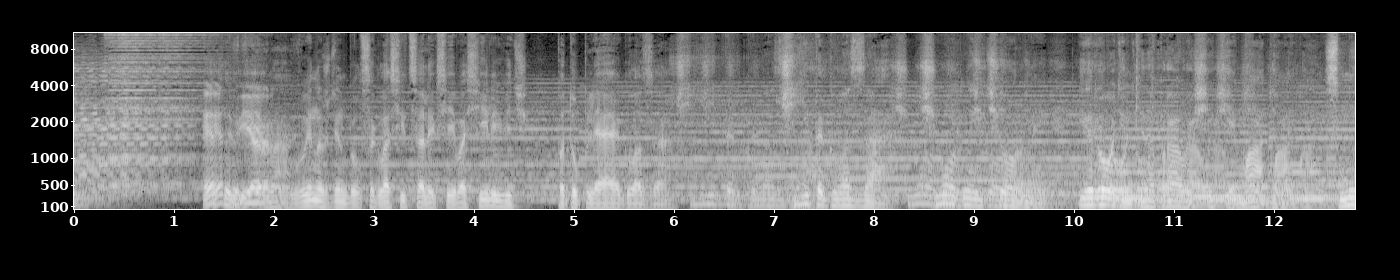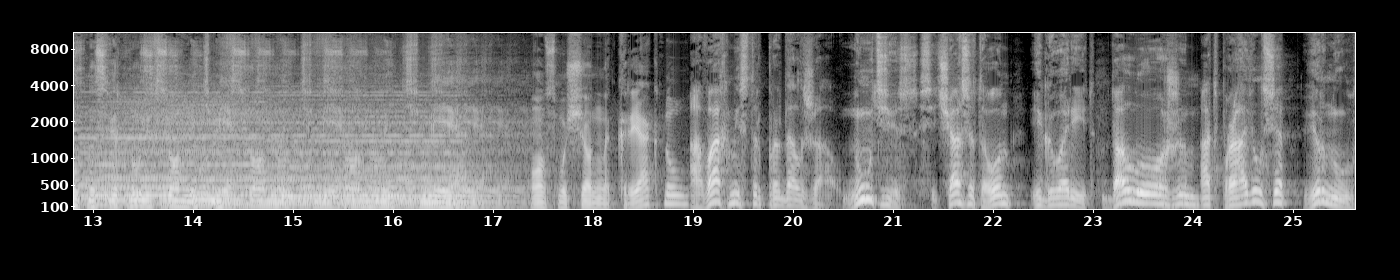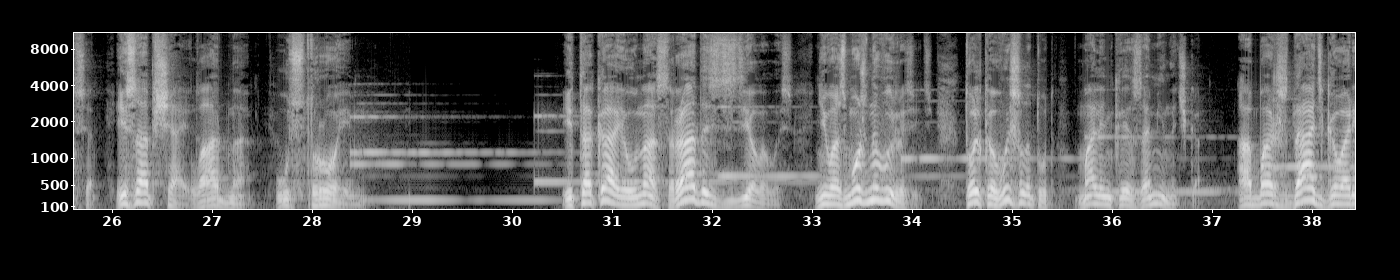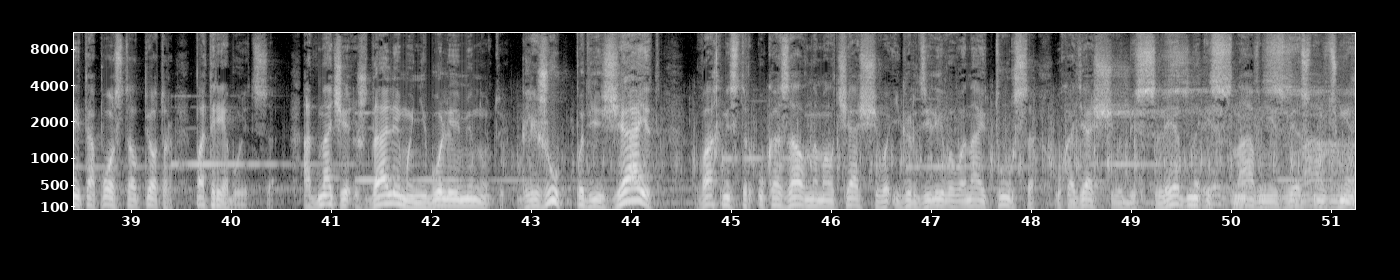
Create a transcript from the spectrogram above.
Это верно, вынужден был согласиться Алексей Васильевич, потупляя глаза. Чьи-то глаза, черные-черные, и родинки на правой щеке матовые, смутно сверкнули в сонной тьме, сонной тьме, сонной тьме. Он смущенно крякнул. А вахмистр продолжал. Нутис, сейчас это он и говорит. Доложим. Отправился, вернулся. И сообщай. Ладно, устроим. И такая у нас радость сделалась, невозможно выразить. Только вышла тут маленькая заминочка. Обождать, говорит апостол Петр, потребуется. Одначе ждали мы не более минуты. Гляжу, подъезжает, Вахмистр указал на молчащего и горделивого Найтурса, уходящего бесследно из сна в неизвестную тьму.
